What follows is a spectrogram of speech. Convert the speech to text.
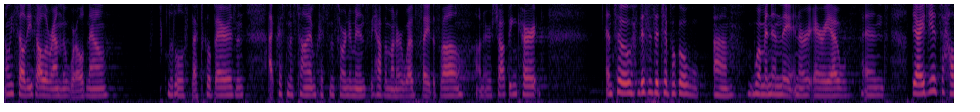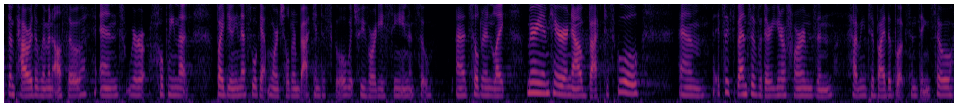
and we sell these all around the world now. Little spectacle bears, and at Christmas time, Christmas ornaments. We have them on our website as well, on our shopping cart. And so this is a typical um, woman in, the, in our area, and the idea is to help empower the women also, and we're hoping that by doing this, we'll get more children back into school, which we've already seen. And so uh, children like Miriam here are now back to school. Um, it's expensive with their uniforms and having to buy the books and things. So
